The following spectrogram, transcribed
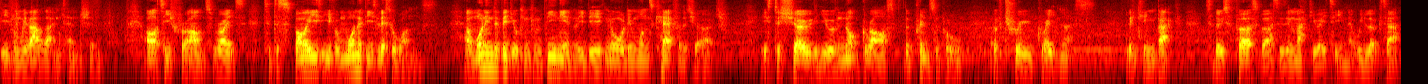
even without that intention. R.T. France writes, to despise even one of these little ones, and one individual can conveniently be ignored in one's care for the church, is to show that you have not grasped the principle of true greatness, linking back to those first verses in Matthew 18 that we looked at,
